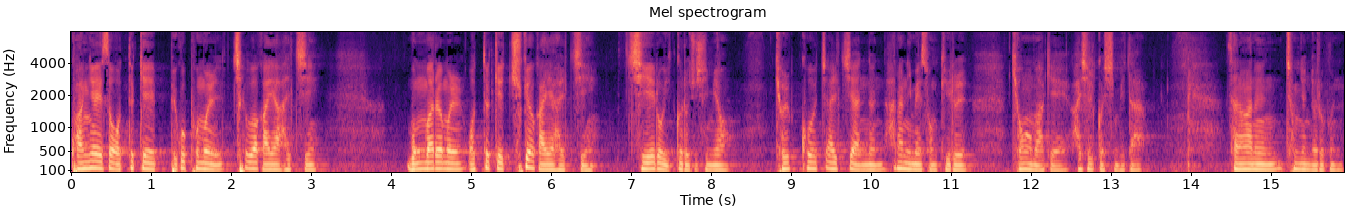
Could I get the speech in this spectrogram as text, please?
광야에서 어떻게 배고픔을 채워가야 할지, 목마름을 어떻게 죽여가야 할지 지혜로 이끌어 주시며 결코 짧지 않는 하나님의 손길을 경험하게 하실 것입니다. 사랑하는 청년 여러분,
